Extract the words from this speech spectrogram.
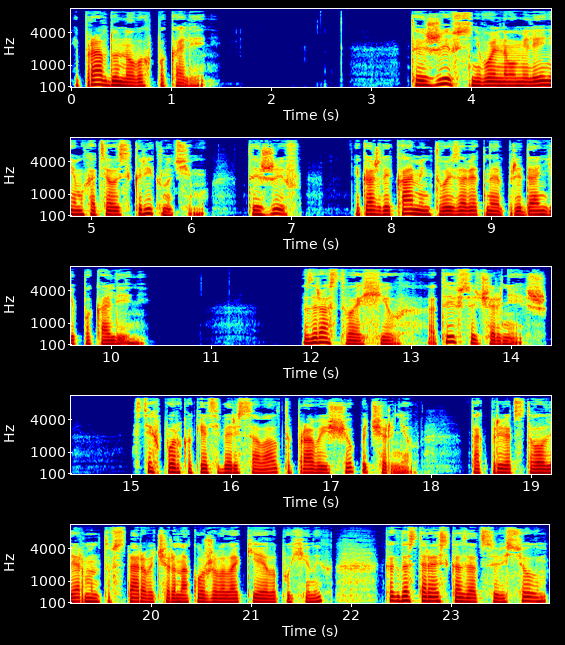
и правду новых поколений. «Ты жив!» — с невольным умилением хотелось крикнуть ему. «Ты жив!» И каждый камень — твой заветное предание поколений. «Здравствуй, Ахилл, а ты все чернеешь. С тех пор, как я тебя рисовал, ты, право, еще почернел. Так приветствовал Лермонтов старого чернокожего лакея Лопухиных, когда, стараясь казаться веселым,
